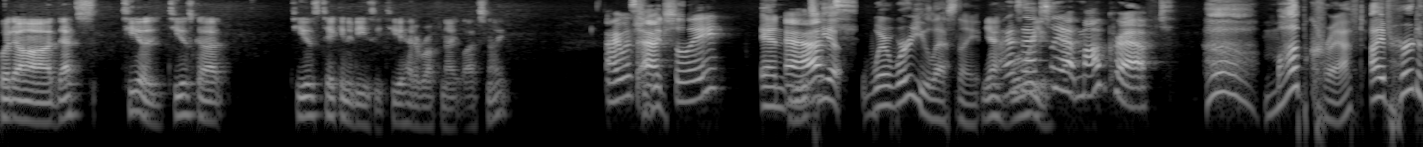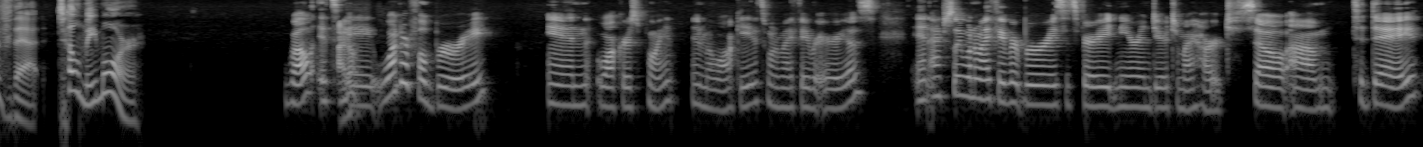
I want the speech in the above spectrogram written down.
But uh, that's Tia. Tia's got Tia's taking it easy. Tia had a rough night last night. I was She did- actually And At- Tia, where were you last night? Yeah, I was where were actually at Mobcraft. Mobcraft. I've heard of that. Tell me more. Well, it's a wonderful brewery in Walker's Point in Milwaukee. It's one of my favorite areas. And actually, one of my favorite breweries. It's very near and dear to my heart. So, um, today,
